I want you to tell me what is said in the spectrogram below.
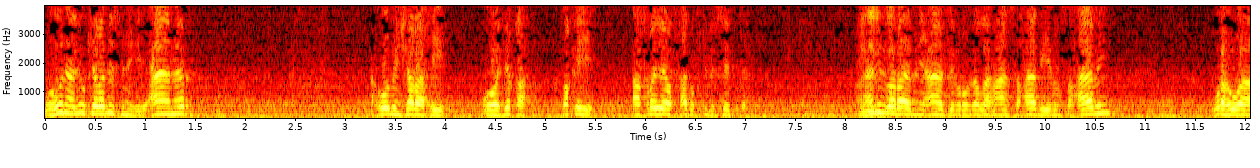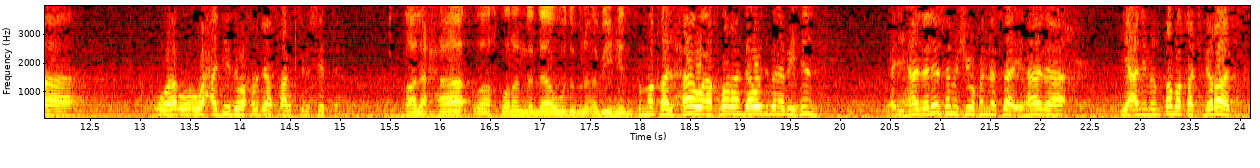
وهنا ذكر باسمه عامر هو بن شراحيل وهو ثقة فقيه أخرجه أصحاب كتب الستة. عن, البراء بن عازب رضي الله عنه صحابي من صحابي وهو وحديثه أخرجه أصحاب كتب الستة. قال حاء وأخبرنا داود بن أبي هند. ثم قال حاء وأخبرنا داود بن أبي هند. يعني هذا ليس من شيوخ النسائي هذا يعني من طبقة فراس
